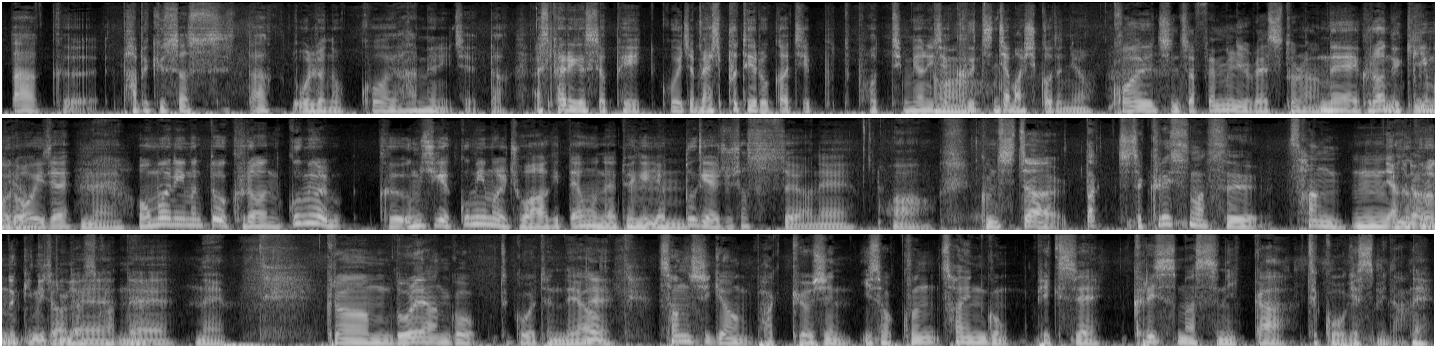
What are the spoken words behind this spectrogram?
딱 그 바비큐 소스 딱 올려놓고 하면 이제 딱 아스파라거스 옆에 있고 이제 mashed potato까지 버티면 이제 아. 그 진짜 맛있거든요. 거의 진짜 패밀리 레스토랑. 네 그런 느낌으로 느낌이네요. 이제 네. 어머님은 또 그런 꾸밈을 그 음식의 꾸밈을 좋아하기 때문에 되게 음. 예쁘게 해주셨었어요. 네. 와. 그럼 진짜 딱 진짜 크리스마스 상. 음 약간 그런 느낌이죠. 네. 네. 네. 그럼 노래 한 곡 듣고 올 텐데요. 네. 성시경, 박효신, 이석훈, 서인공, 빅스의 크리스마스니까 듣고 오겠습니다. 네.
